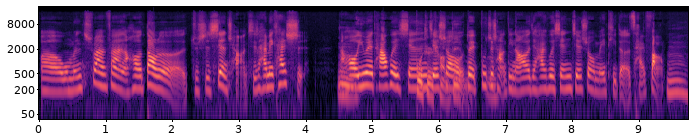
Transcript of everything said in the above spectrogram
呃，我们吃完饭，然后到了就是现场，其实还没开始。然后因为他会先接受对布置场地，然后而且他会先接受媒体的采访。嗯。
